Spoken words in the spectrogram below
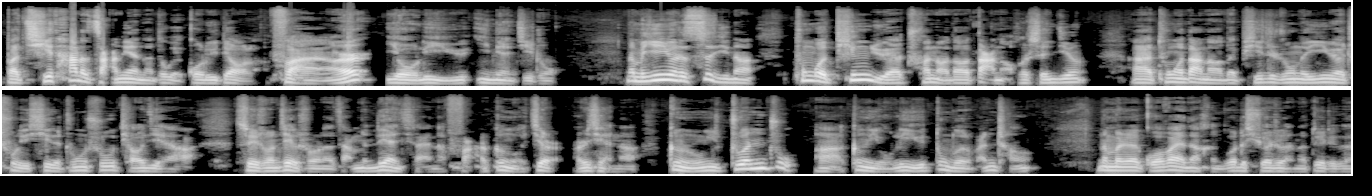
把其他的杂念呢都给过滤掉了，反而有利于意念集中。那么音乐的刺激呢，通过听觉传导到大脑和神经。啊，通过大脑的皮质中的音乐处理器的中枢调节啊，所以说这个时候呢，咱们练起来呢反而更有劲儿，而且呢更容易专注啊，更有利于动作的完成。那么在国外呢，很多的学者呢对这个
